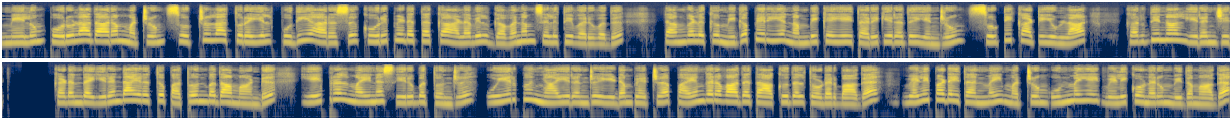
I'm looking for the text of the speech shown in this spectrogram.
மேலும் பொருளாதாரம் மற்றும் சுற்றுலாத் துறையில் புதிய அரசு குறிப்பிடத்தக்க அளவில் கவனம் செலுத்தி வருவது தங்களுக்கு மிகப்பெரிய நம்பிக்கையை தருகிறது என்றும் சுட்டிக்காட்டியுள்ளார். கர்தினால் இரஞ்சித் கடந்த இரண்டாயிரத்து பத்தொன்பதாம் ஆண்டு ஏப்ரல் மைனஸ் இருபத்தொன்று உயிர்ப்பு ஞாயிறன்று இடம்பெற்ற பயங்கரவாத தாக்குதல் தொடர்பாக வெளிப்படைத்தன்மை மற்றும் உண்மையை வெளிக்கொணரும் விதமாக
